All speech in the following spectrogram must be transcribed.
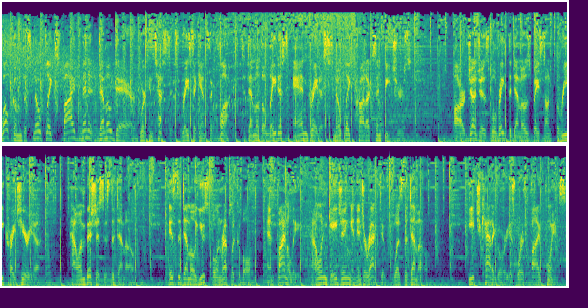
Welcome to Snowflake's 5 Minute Demo Dare, where contestants race against the clock to demo the latest and greatest Snowflake products and features. Our judges will rate the demos based on three criteria. How ambitious is the demo? Is the demo useful and replicable? And finally, how engaging and interactive was the demo? Each category is worth 5 points,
